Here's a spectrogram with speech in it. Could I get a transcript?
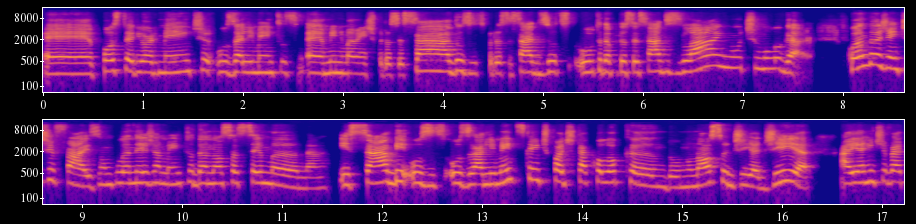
É, posteriormente, os alimentos é, minimamente processados, os processados, os ultraprocessados, lá em último lugar. Quando a gente faz um planejamento da nossa semana e sabe os, os alimentos que a gente pode estar colocando no nosso dia a dia, aí a gente vai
